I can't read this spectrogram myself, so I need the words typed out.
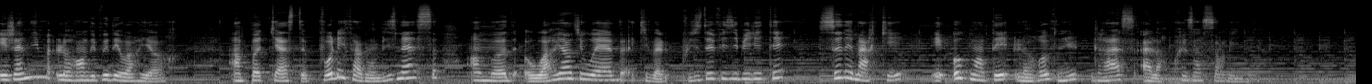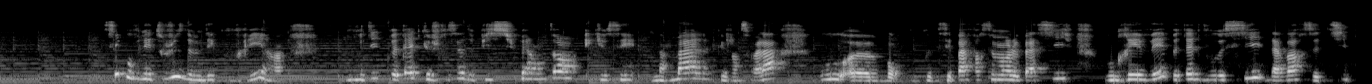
et j'anime le rendez-vous des warriors, un podcast pour les femmes en business en mode warrior du web qui veulent plus de visibilité, se démarquer et augmenter leurs revenus grâce à leur présence en ligne. Si vous venez tout juste de me découvrir, vous vous dites peut-être que je fais ça depuis super longtemps et que c'est normal que j'en sois là, ou euh, bon, vous ne connaissez pas forcément le passif, vous rêvez peut-être vous aussi d'avoir ce type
